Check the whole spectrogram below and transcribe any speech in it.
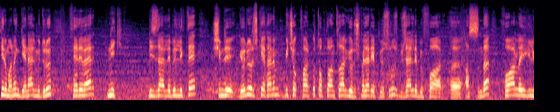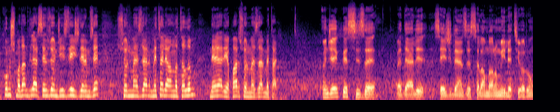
firmanın genel müdürü Feriver Nik bizlerle birlikte. Şimdi görüyoruz ki efendim birçok farklı toplantılar, görüşmeler yapıyorsunuz. Güzel de bir fuar e, aslında. Fuarla ilgili konuşmadan dilerseniz önce izleyicilerimize Sönmezler Metal'i anlatalım. Neler yapar Sönmezler Metal? Öncelikle size ve değerli seyircilerinize selamlarımı iletiyorum.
